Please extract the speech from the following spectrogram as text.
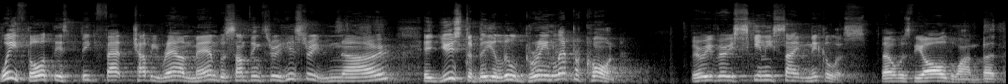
We thought this big, fat, chubby, round man was something through history. No, it used to be a little green leprechaun. Very, very skinny St. Nicholas. That was the old one. But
